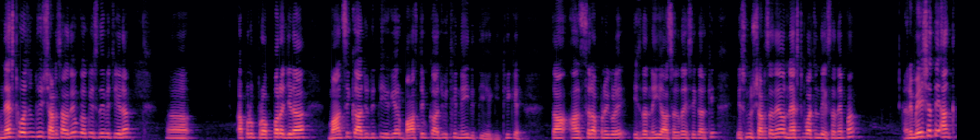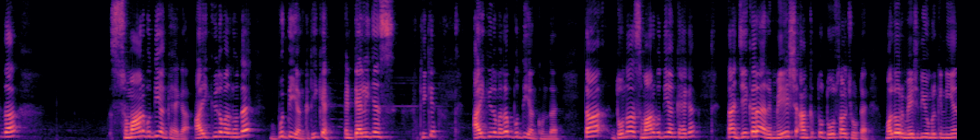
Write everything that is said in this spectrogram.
ਨੈਕਸਟ ਕੁਐਸਚਨ ਤੁਸੀਂ ਛੱਡ ਸਕਦੇ ਹੋ ਕਿਉਂਕਿ ਇਸ ਦੇ ਵਿੱਚ ਜਿਹੜਾ ਆਪਾਂ ਨੂੰ ਪ੍ਰੋਪਰ ਜਿਹੜਾ ਮਾਨਸਿਕ ਆਜੂ ਦਿੱਤੀ ਹੈਗੀ ਔਰ ਵਾਸਤਵਿਕ ਆਜੂ ਇੱਥੇ ਨਹੀਂ ਦਿੱਤੀ ਹੈਗੀ, ਠੀਕ ਹੈ? ਤਾਂ ਆਨਸਰ ਆਪਣੇ ਕੋਲੇ ਇਸ ਦਾ ਨਹੀਂ ਆ ਸਕਦਾ ਇਸੇ ਕਰਕੇ ਇਸ ਨੂੰ ਛੱਡ ਸਕਦੇ ਹਾਂ ਔਰ ਨੈਕਸਟ ਕੁਐਸਚਨ ਦੇਖ ਸਕਦੇ ਹਾਂ ਆਪਾਂ। ਰਮੇਸ਼ ਅਤੇ ਅੰਕ ਦਾ ਸਮਾਨ ਬੁੱਧੀ ਅੰਕ ਹੈਗਾ। ਆਈਕਿਊ ਦਾ ਮਤਲਬ ਹੁੰਦਾ ਹੈ ਬੁੱਧੀ ਅੰਕ ਠੀਕ ਹੈ? ਇੰਟੈਲੀਜੈਂਸ ਠੀਕ ਹੈ? ਆਈਕਿਊ ਦਾ ਮਤਲਬ ਬੁੱਧੀ ਅੰਕ ਹੁੰਦਾ ਹੈ। ਤਾਂ ਦੋਨਾਂ ਦਾ ਸਮਾਨ ਬੁੱਧੀ ਅੰਕ ਹੈਗਾ। ਤਾਂ ਜੇਕਰ ਰਮੇਸ਼ ਅੰਕ ਤੋਂ 2 ਸਾਲ ਛੋਟਾ ਹੈ ਮੰਨ ਲਓ ਰਮੇਸ਼ ਦੀ ਉਮਰ ਕਿੰਨੀ ਹੈ?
